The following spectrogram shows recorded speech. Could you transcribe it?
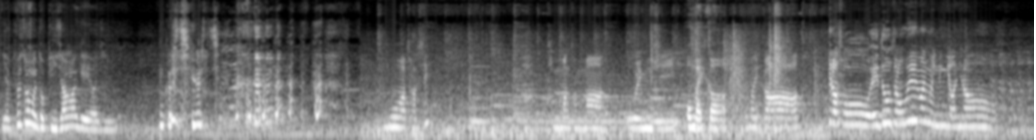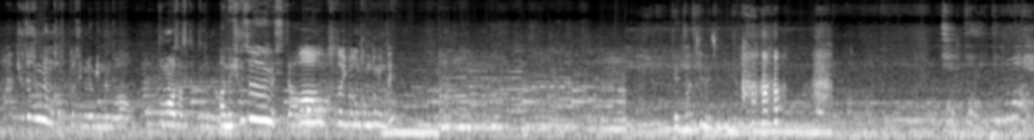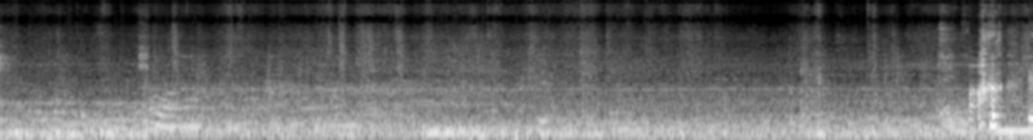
얘 표정을 더 비장하게 해야지. 그렇지 그렇지 부모와 자식? 잠만 잠만 OMG 오 마이 갓. 오 마이 갓 이라서 에드워드랑 호일만만 있는 게 아니라 휴즈 중년 가족도 지금 여기 있는 거야. 부모와 자식 카테고리로. 아, 근데 휴즈 진짜. 와, 진짜 이거 너무 감동인데? 개 짜치는 집이야.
